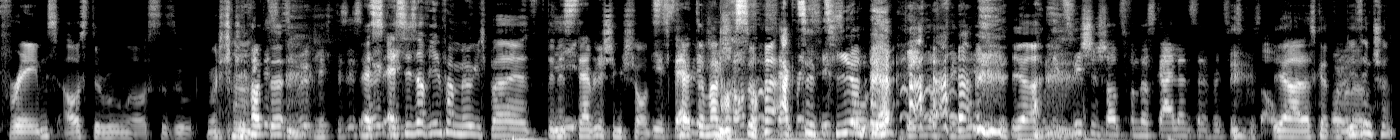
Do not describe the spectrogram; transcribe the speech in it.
Frames aus The Room rauszusuchen. Und ich glaube, Das ist möglich. Das ist es, möglich. es ist auf jeden Fall möglich bei den Die- Establishing Shots. die Das könnte man Establishing auch so akzeptieren. Ja. Und die Zwischenshots von der Skyline San Franciscos auch. ja, das könnte man. Die auch. sind schon.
